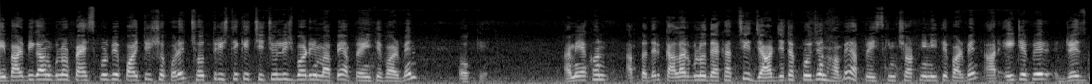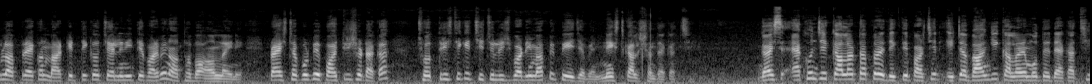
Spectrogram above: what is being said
এই বার্বি গাউনগুলোর প্রাইস পড়বে পঁয়ত্রিশশো করে। ছত্রিশ থেকে ছেচল্লিশ বডির মাপে আপনারা নিতে পারবেন। ওকে আমি এখন আপনাদের কালারগুলো দেখাচ্ছি। যার যেটা প্রয়োজন হবে আপনি স্ক্রিনশট নিয়ে নিতে পারবেন। আর এই টাইপের ড্রেসগুলো আপনারা এখন মার্কেট থেকেও চাইলে নিতে পারবেন অথবা অনলাইনে প্রাইসটা পড়বে পঁয়ত্রিশশো টাকা। ছত্রিশ থেকে ছেচল্লিশ বডির মাপে পেয়ে যাবেন। নেক্সট কালেকশন দেখাচ্ছি। গাইস এখন যে কালারটা আপনারা দেখতে পাচ্ছেন, এটা বাঙ্গি কালারের মধ্যে দেখাচ্ছি।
